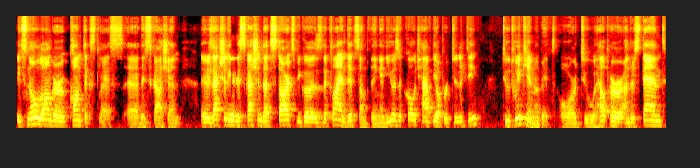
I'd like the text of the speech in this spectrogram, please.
it's no longer contextless uh, discussion. There is actually a discussion that starts because the client did something, and you as a coach have the opportunity to tweak him a bit or to help her understand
